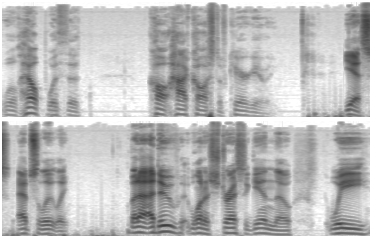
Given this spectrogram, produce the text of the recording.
will help with the co- high cost of caregiving. Yes, absolutely. But I, I do want to stress again, though, we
